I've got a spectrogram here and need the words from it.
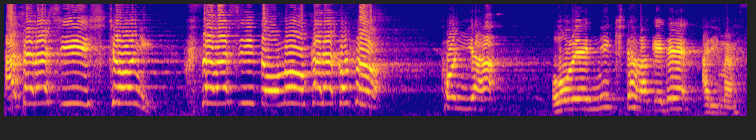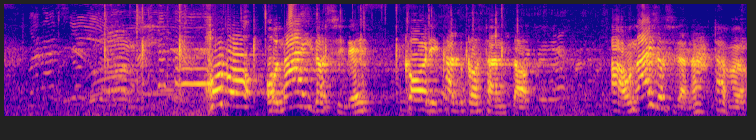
新しい市長にふさわしいと思うからこそ今夜応援に来たわけであります。ほぼ同い年です。郡和子さんと。あ同い年だな多分。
